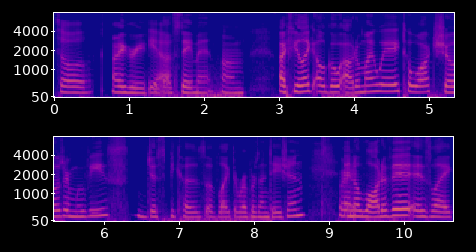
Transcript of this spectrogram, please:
So, I agree Yeah. with that statement. Um, I feel like I'll go out of my way to watch shows or movies just because of like the representation, and a lot of it is like,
